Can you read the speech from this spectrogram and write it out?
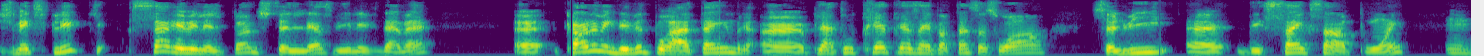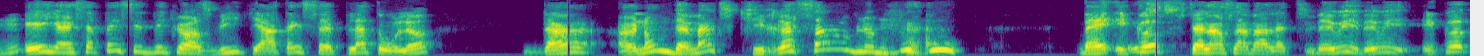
je m'explique, sans révéler le punch, je te le laisse, bien évidemment. Euh, McDavid pourra atteindre un plateau très, très important ce soir, celui euh, des 500 points. Mhm. Et il y a un certain Sidney Crosby qui a atteint ce plateau-là dans un nombre de matchs qui ressemble beaucoup ben, écoute. Je te lance la balle là-dessus. Ben oui, ben oui. Écoute,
